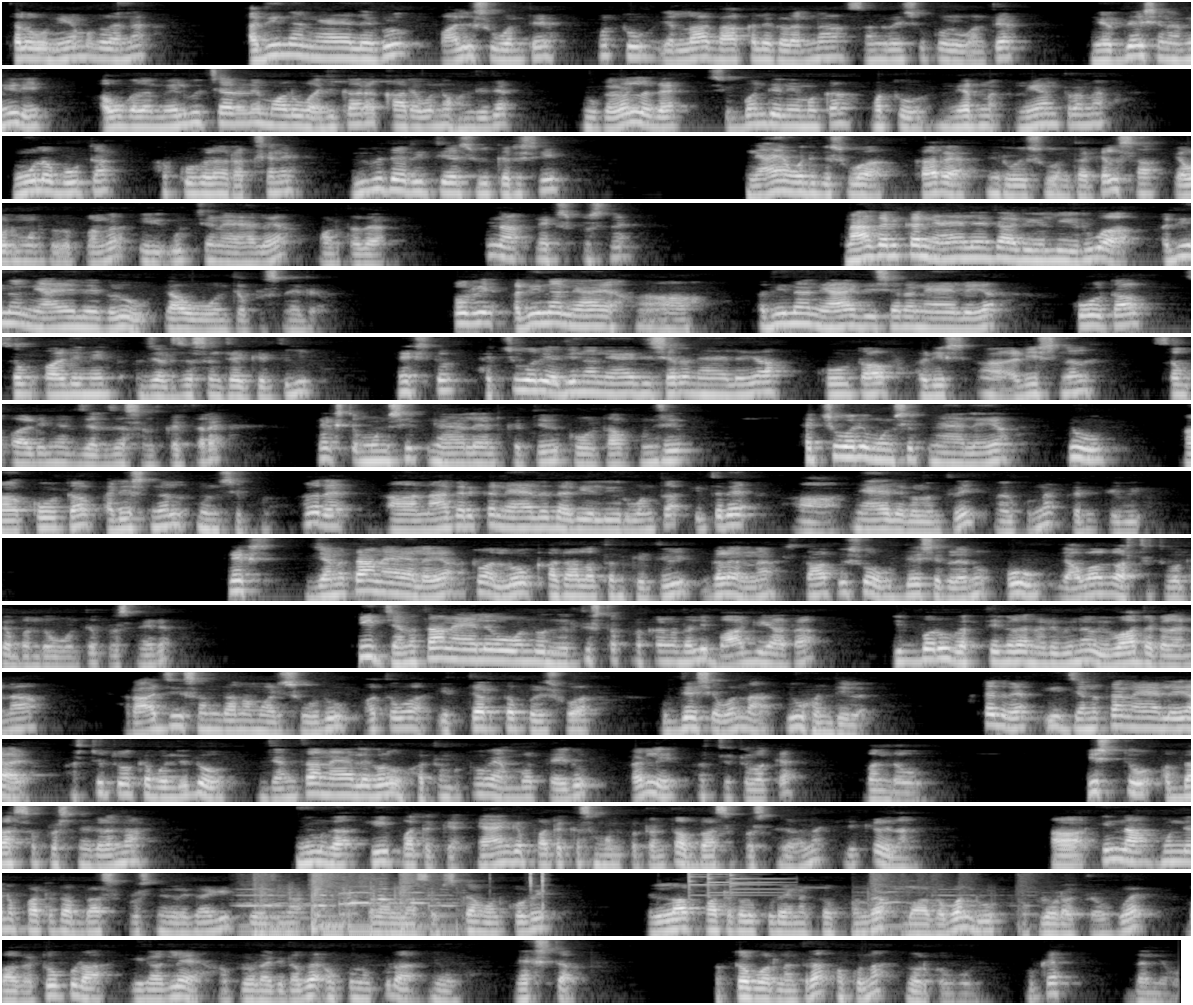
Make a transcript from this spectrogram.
ಕೆಲವು ನಿಯಮಗಳನ್ನು ಅಧೀನ ನ್ಯಾಯಾಲಯಗಳು ಪಾಲಿಸುವಂತೆ ಮತ್ತು ಎಲ್ಲ ದಾಖಲೆಗಳನ್ನು ಸಂಗ್ರಹಿಸಿಕೊಳ್ಳುವಂತೆ ನಿರ್ದೇಶನ ನೀಡಿ ಅವುಗಳ ಮೇಲ್ವಿಚಾರಣೆ ಮಾಡುವ ಅಧಿಕಾರ ಕಾರ್ಯವನ್ನು ಹೊಂದಿದೆ. ಇವುಗಳಲ್ಲದೆ ಸಿಬ್ಬಂದಿ ನೇಮಕ ಮತ್ತು ನಿರ್ನ, ನಿಯಂತ್ರಣ, ಮೂಲಭೂತ ಹಕ್ಕುಗಳ ರಕ್ಷಣೆ ವಿವಿಧ ರೀತಿಯ ಸ್ವೀಕರಿಸಿ ನ್ಯಾಯ ಒದಗಿಸುವ ಕಾರ್ಯ ನಿರ್ವಹಿಸುವಂಥ ಕೆಲಸ ಯಾವ್ದು ಮಾಡ್ತದಪ್ಪ ಅಂದ್ರೆ ಈ ಉಚ್ಚ ನ್ಯಾಯಾಲಯ ಮಾಡ್ತದೆ. ಇನ್ನ ನೆಕ್ಸ್ಟ್ ಪ್ರಶ್ನೆ, ನಾಗರಿಕ ನ್ಯಾಯಾಲಯದ ಅಡಿಯಲ್ಲಿ ಇರುವ ಅಧೀನ ನ್ಯಾಯಾಲಯಗಳು ಯಾವುವು ಅಂತ ಪ್ರಶ್ನೆ ಇದೆ. ನೋಡ್ರಿ, ಅಧೀನ ನ್ಯಾಯ ಅಧೀನ ನ್ಯಾಯಾಧೀಶರ ನ್ಯಾಯಾಲಯ, court of subordinate judges ಅಂತ ಹೇಳ್ತಿರ್ತೀವಿ ನೆಕ್ಸ್ಟ್, ಹೆಚ್ಚುವರಿ ಅಧೀನ ನ್ಯಾಯಾಧೀಶರ ನ್ಯಾಯಾಲಯ, ಕೋರ್ಟ್ ಆಫ್ ಅಡಿಷ್ ಅಡಿಷನಲ್ ಸಬ್ ಆರ್ಡಿನೇಟ್ ಜಡ್ಜಸ್ ಅಂತ ಕರೀತಾರೆ. ನೆಕ್ಸ್ಟ್, ಮುನ್ಸಿಪ್ ನ್ಯಾಯಾಲಯ ಅಂತ ಕರಿತೀವಿ, ಕೋರ್ಟ್ ಆಫ್ ಮುನ್ಸಿಪ್. ಹೆಚ್ಚುವರಿ ಮುನ್ಸಿಪ್ ನ್ಯಾಯಾಲಯ, ಇವು ಕೋರ್ಟ್ ಆಫ್ ಅಡಿಷನಲ್ ಮುನ್ಸಿಪ್. ಅಂದರೆ ನಾಗರಿಕ ನ್ಯಾಯಾಲಯದ ಅಡಿಯಲ್ಲಿ ಇರುವಂತ ಇತರೆ ನ್ಯಾಯಾಲಯಗಳು ಅಂತೇಳಿ ನಾವು ಕರಿತೀವಿ. ನೆಕ್ಸ್ಟ್ ಜನತಾ ನ್ಯಾಯಾಲಯ ಅಥವಾ ಲೋಕ್ ಅದಾಲತ್ ಅಂತ ಕರಿತೀವಿ. ಗಳನ್ನ ಸ್ಥಾಪಿಸುವ ಉದ್ದೇಶಗಳೇನು? ಅವು ಯಾವಾಗ ಅಸ್ತಿತ್ವಕ್ಕೆ ಬಂದವು ಅಂತ ಪ್ರಶ್ನೆ ಇದೆ. ಈ ಜನತಾ ನ್ಯಾಯಾಲಯವು ಒಂದು ನಿರ್ದಿಷ್ಟ ಪ್ರಕರಣದಲ್ಲಿ ಭಾಗಿಯಾದ ಇಬ್ಬರು ವ್ಯಕ್ತಿಗಳ ನಡುವಿನ ವಿವಾದಗಳನ್ನ ರಾಜಿ ಸಂಧಾನ ಮಾಡಿಸುವುದು ಅಥವಾ ಇತ್ಯರ್ಥಪಡಿಸುವ ಉದ್ದೇಶವನ್ನ ಇವು ಹೊಂದಿವೆ. ಯಾಕಂದ್ರೆ ಈ ಜನತಾ ನ್ಯಾಯಾಲಯ ಅಸ್ತಿತ್ವಕ್ಕೆ ಬಂದಿದ್ದು ಜನತಾ ನ್ಯಾಯಾಲಯಗಳು ಹತ್ತೊಂಬತ್ತು ನೂರ ಎಂಬತ್ತೈದು ರಲ್ಲಿ ಅಸ್ತಿತ್ವಕ್ಕೆ ಬಂದವು. ಇಷ್ಟು ಅಭ್ಯಾಸ ಪ್ರಶ್ನೆಗಳನ್ನು ನಿಮ್ಗೆ ಈ ಪಾಠಕ್ಕೆ, ನ್ಯಾಯಾಂಗ ಪಾಠಕ್ಕೆ ಸಂಬಂಧಪಟ್ಟಂಥ ಅಭ್ಯಾಸ ಪ್ರಶ್ನೆಗಳನ್ನು ಇಲ್ಲಿ ಕೇಳಿದಾನೆ. ಇನ್ನು ಮುಂದಿನ ಪಾಠದ ಅಭ್ಯಾಸ ಪ್ರಶ್ನೆಗಳಿಗಾಗಿ ಪೇಜ್ನ ಚಾನಲ್ನ ಸಬ್ಸ್ಕ್ರೈಬ್ ಮಾಡ್ಕೊಡ್ರಿ ಎಲ್ಲ ಪಾಠಗಳು ಕೂಡ ಏನಾಗ್ತಪ್ಪ ಅಂದ್ರೆ ಭಾಗ ಒಂದು ಅಪ್ಲೋಡ್ ಆಗ್ತಾ ಹೋಗುವೆ. ಭಾಗ ಟೂ ಕೂಡ ಈಗಾಗಲೇ ಅಪ್ಲೋಡ್ ಆಗಿದ್ದಾವೆ ಅವಕ್ಕೂ ಕೂಡ ನೀವು ನೆಕ್ಸ್ಟ್ ಅಕ್ಟೋಬರ್ ನಂತರ ಅವಕ್ಕನ್ನ ನೋಡ್ಕೋಬಹುದು ಓಕೆ ಧನ್ಯವಾದ.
